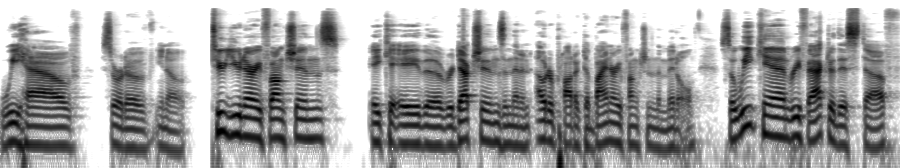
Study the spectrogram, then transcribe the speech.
we have sort of, you know, two unary functions, aka the reductions, and then an outer product, a binary function in the middle. So we can refactor this stuff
